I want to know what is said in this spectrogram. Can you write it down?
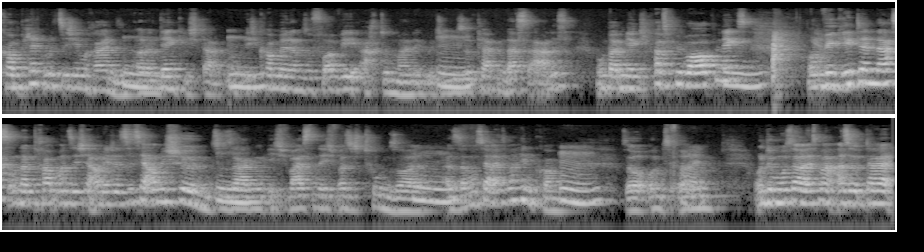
komplett mit sich im Reinen sind, Mhm. oder denke ich dann. Und Mhm. ich komme mir dann so vor wie, ach du meine Güte, Mhm. wieso klappt denn das da alles? Und bei mir klappt überhaupt nichts. Mhm. Und wie geht denn das? Und dann traut man sich ja auch nicht, das ist ja auch nicht schön zu Mhm. sagen, ich weiß nicht, was ich tun soll. Mhm. Also da muss ja erstmal hinkommen. Mhm. So, und, ähm, und du musst auch erstmal, also da,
